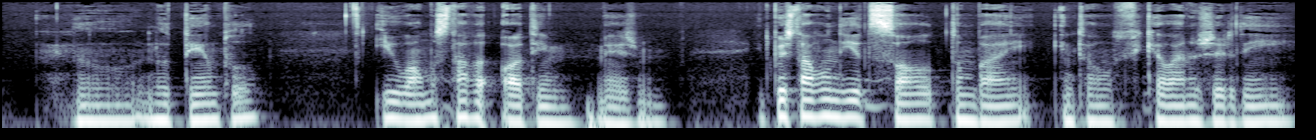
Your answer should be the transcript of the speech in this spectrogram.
no, no templo e o almoço estava ótimo mesmo. Depois estava um dia de sol também, então fiquei lá no jardim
